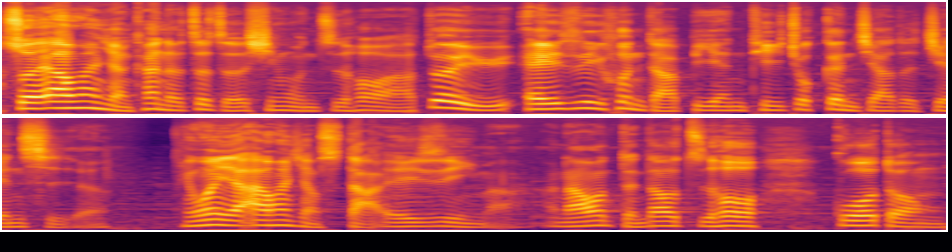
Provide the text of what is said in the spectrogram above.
所以阿幻想看了这则新闻之后啊，对于 A Z 混打 B N T 就更加的坚持了，因为阿幻想是打 A Z 嘛，然后等到之后郭董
